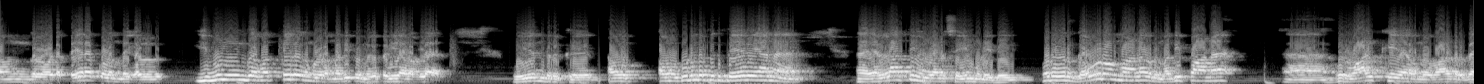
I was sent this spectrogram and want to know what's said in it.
அவங்களோட பேர குழந்தைகள் இவங்க மத்தியில இவங்களோட மதிப்பு மிகப்பெரிய அளவுல உயர்ந்திருக்கு. அவங்க அவங்க குடும்பத்துக்கு தேவையான அஹ், எல்லாத்தையும் இவங்களால செய்ய முடியுது. ஒரு ஒரு கௌரவமான ஒரு மதிப்பான ஒரு வாழ்க்கையை அவங்க வாழ்றத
